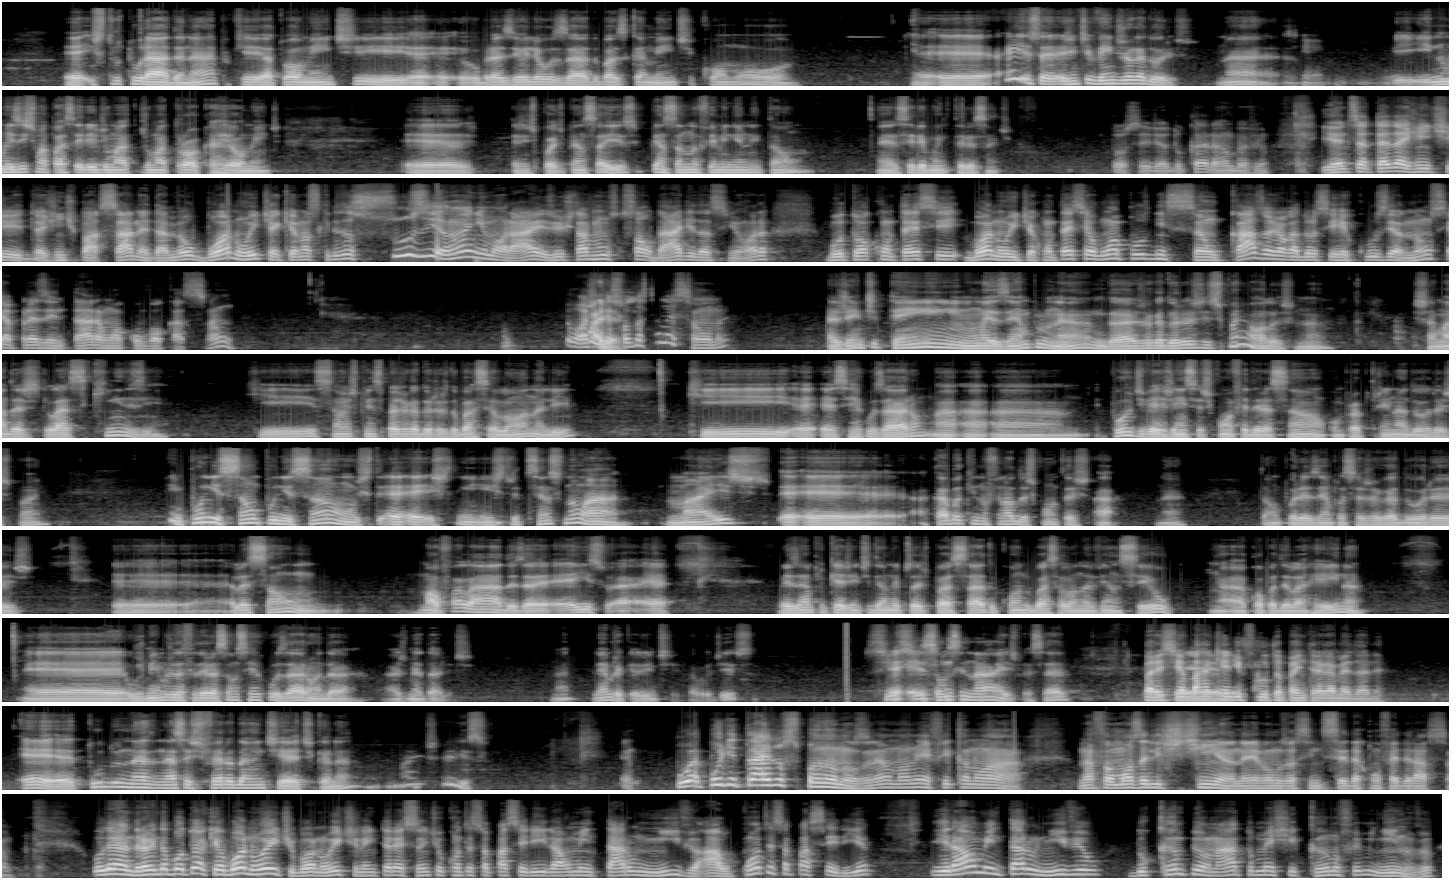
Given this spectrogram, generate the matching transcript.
é, estruturada, né? Porque atualmente é, é, o Brasil ele é usado basicamente como é, isso, a gente vende jogadores, né? E, e, não existe uma parceria de uma, de uma troca realmente. É, a gente pode pensar isso, pensando no feminino, então, seria muito interessante. Pô, seria do caramba, viu? E antes até da gente da gente passar, né, dar meu boa noite aqui a nossa querida Suziane Moraes, viu? Estávamos com saudade da senhora botou acontece. Boa noite. Acontece alguma punição caso a jogadora se recuse a não se apresentar a uma convocação? Eu acho Olha, que é só da seleção, né? A gente tem um exemplo, né, das jogadoras espanholas, né? Chamadas Las 15, que são as principais jogadoras do Barcelona ali, que é, é, se recusaram a, a, a, por divergências com a federação, com o próprio treinador da Espanha. Em punição, punição, é, em estrito senso, não há, mas acaba que no final das contas há. Né? Então, por exemplo, essas jogadoras, elas são mal faladas, é, isso. É, o exemplo que a gente deu no episódio passado, quando o Barcelona venceu a Copa de la Reina, é, os membros da federação se recusaram a dar as medalhas. Né? Lembra que a gente falou disso? Sim, é, sim São sim. sinais, percebe? Parecia barraquinha de fruta para entregar a medalha. É, é tudo nessa esfera da antiética, né? Mas é isso. É, por, por detrás dos panos, né? O nome fica numa, na famosa listinha, né? Vamos assim dizer, da confederação. O Leandrão ainda botou aqui, boa noite, boa noite, né? Interessante o quanto essa parceria irá aumentar o nível. Ah, o quanto essa parceria irá aumentar o nível do campeonato mexicano feminino, viu?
